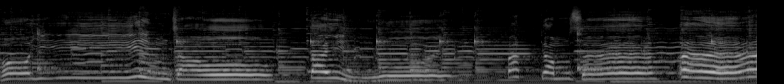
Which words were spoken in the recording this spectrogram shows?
我掩就低回，不禁上前。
